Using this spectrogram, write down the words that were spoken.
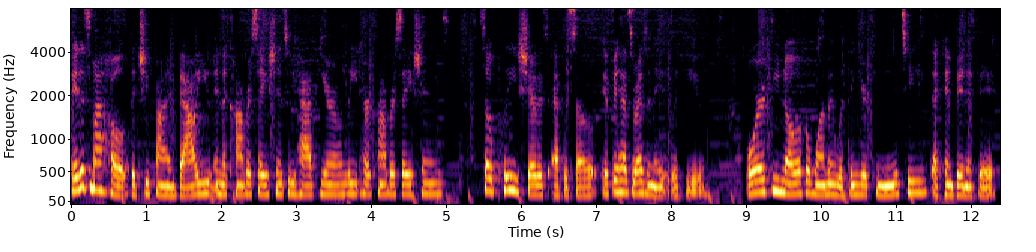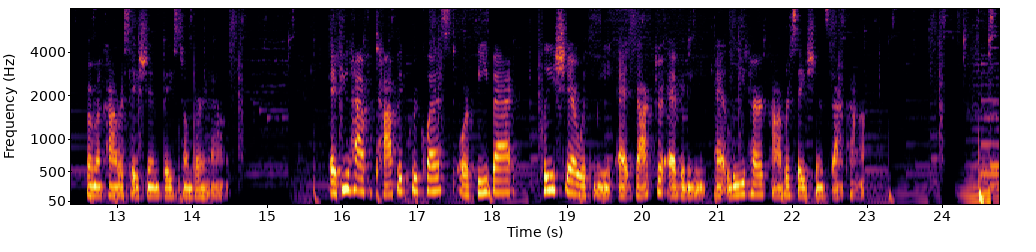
It is my hope that you find value in the conversations we have here on Lead Her Conversations. So please share this episode if it has resonated with you, or if you know of a woman within your community that can benefit from a conversation based on burnout. If you have topic requests or feedback, please share with me at Dr. Ebony at leadherconversations.com.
